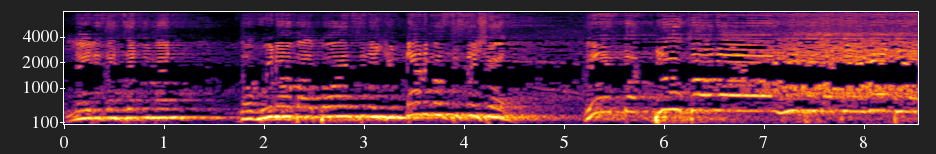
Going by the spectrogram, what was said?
Ladies and gentlemen, the winner by points in a unanimous decision is the blue corner representing India.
